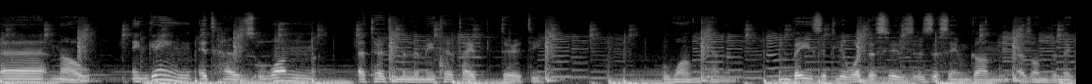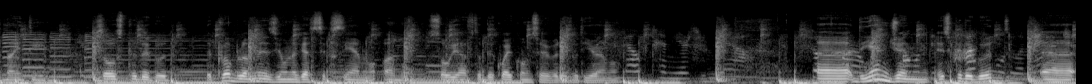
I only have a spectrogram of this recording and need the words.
Uh, now, in game it has one a 30mm Type 30 one cannon. Basically what this is is the same gun as on the MiG-19, so it's pretty good. The problem is you only get 60 ammo, ammo so you have to be quite conservative with your ammo. Uh, the engine is pretty good. Uh,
